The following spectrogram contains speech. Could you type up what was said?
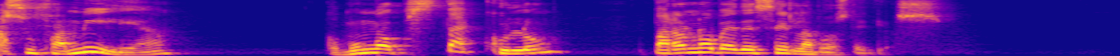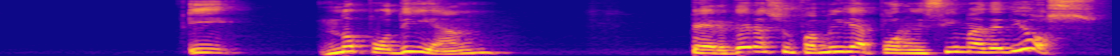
a su familia como un obstáculo para no obedecer la voz de Dios. Y no podían perder a su familia por encima de Dios.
